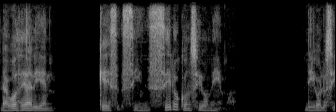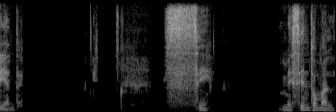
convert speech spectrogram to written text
La voz de alguien que es sincero consigo mismo. Digo lo siguiente. Sí, me siento mal,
